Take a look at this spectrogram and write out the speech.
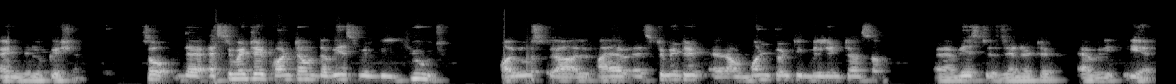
and the location. So the estimated quantum of the waste will be huge. Almost, uh, I have estimated around 120 million tons of uh, waste is generated every year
